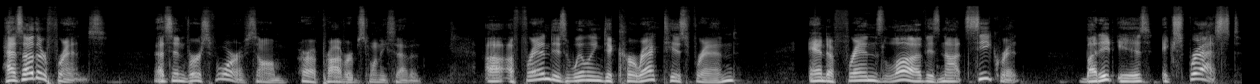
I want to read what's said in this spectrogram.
has other friends. That's in verse 4 of Psalm or of Proverbs 27. Uh, a friend is willing to correct his friend, and a friend's love is not secret, but it is expressed.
